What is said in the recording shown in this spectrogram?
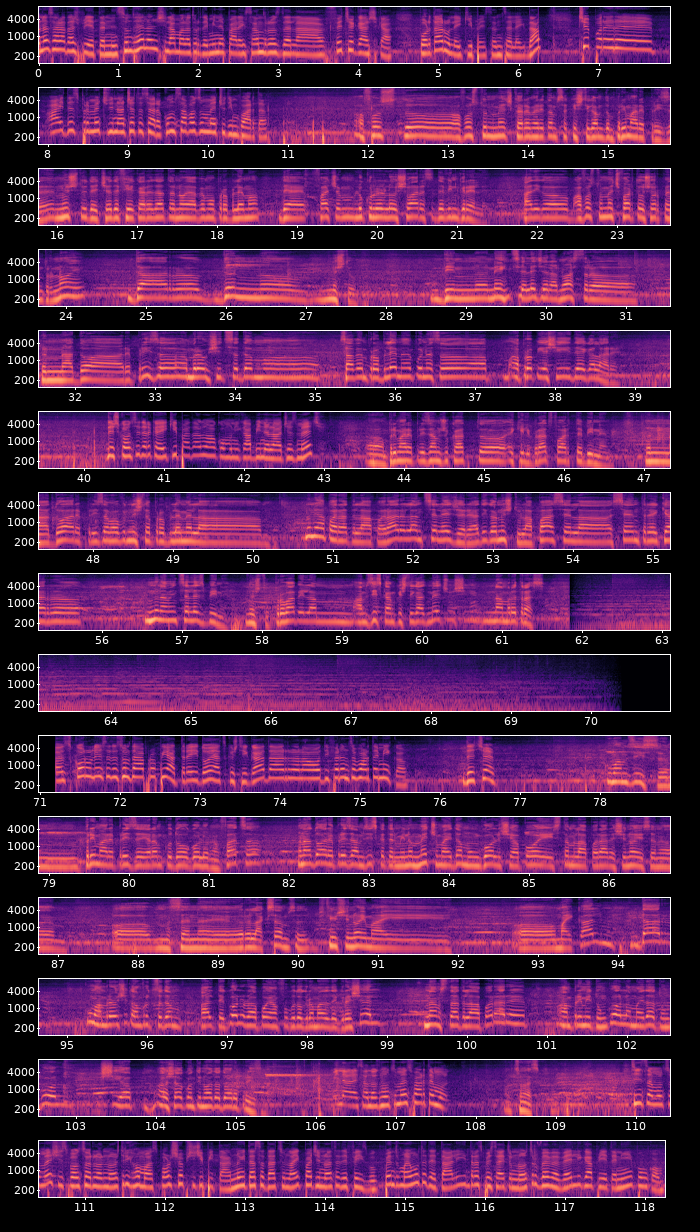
Bună seara, dragi prieteni! Sunt Helen și l-am alături de mine pe Alexandros de la FC Gașca, portarul echipei, să înțeleg, da? Ce părere ai despre meciul din această seară? Cum s-a văzut meciul din poartă? A fost, uh, a fost un meci care meritam să câștigăm din prima repriză. Nu știu de ce, de fiecare dată noi avem o problemă de facem lucrurile ușoare să devin grele. Adică a fost un meci foarte ușor pentru noi, dar uh, din, uh, nu știu, din neînțelegerea noastră în a doua repriză am reușit să dăm, să avem probleme până să apropie și ei de egalare. Deci consider că echipa ta nu a comunicat bine la acest meci? În prima repriză am jucat echilibrat foarte bine. În a doua repriză am avut niște probleme la, nu neapărat la apărare, la înțelegere, adică nu știu, la pase, la centre, chiar nu ne-am înțeles bine. Nu știu, probabil am, am zis că am câștigat meciul și n-am retras. Scorul este destul de apropiat, 3-2 ați câștigat, dar la o diferență foarte mică. De ce? Cum am zis, în prima repriză eram cu două goluri în față, în a doua repriză am zis că terminăm meciul, mai dăm un gol și apoi stăm la apărare și noi să ne, uh, să ne relaxăm, să fim și noi mai, uh, mai calmi, dar cum am reușit, am vrut să dăm alte goluri, apoi am făcut o grămadă de greșeli, n-am stat la apărare, am primit un gol, am mai dat un gol și a, așa a continuat a doua repriză. Bine, Alexandru, îți mulțumesc foarte mult! Mulțumesc! Țin să mulțumesc și sponsorilor noștri Homa Sport Shop și Cipita. Nu uitați să dați un like paginii noastre de Facebook. Pentru mai multe detalii, intrați pe site-ul nostru www.ligaprieteniei.com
